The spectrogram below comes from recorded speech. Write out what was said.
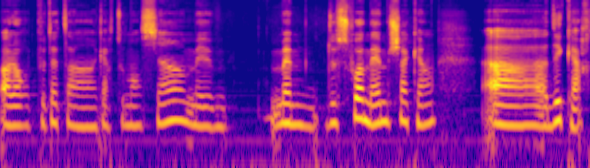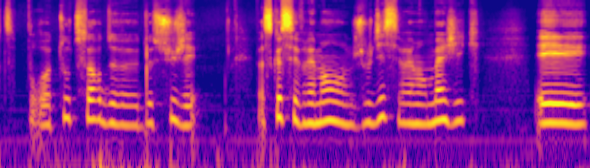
alors peut-être à un cartomancien, mais même de soi-même, chacun, à des cartes pour toutes sortes de, sujets. Parce que c'est vraiment, je vous dis, c'est vraiment magique. Et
